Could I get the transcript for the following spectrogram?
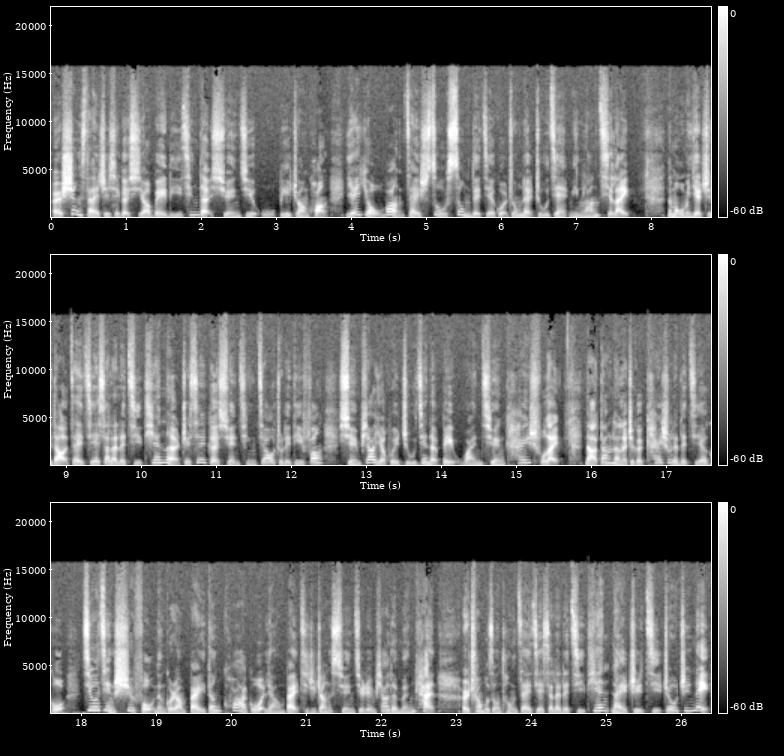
而剩下的这些个需要被厘清的选举舞弊状况，也有望在诉讼的结果中逐渐明朗起来。那么我们也知道，在接下来的几天呢，这些个选情焦灼的地方，选票也会逐渐的被完全开出来。那当然了，这个开出来的结果，究竟是否能够让拜登跨过两百七十张选举人票的门槛？而川普总统在接下来的几天乃至几周之内，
